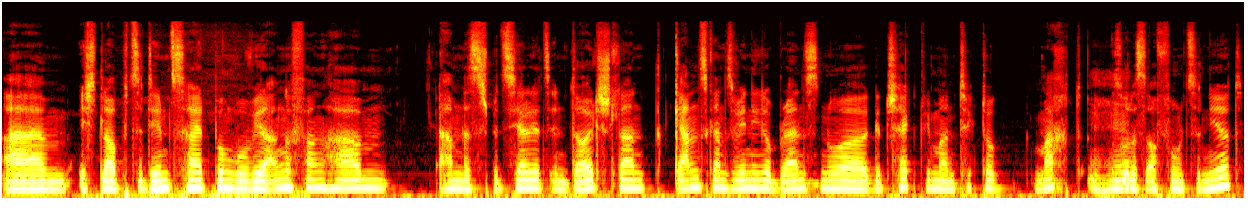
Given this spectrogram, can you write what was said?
Ähm, ich glaube, zu dem Zeitpunkt, wo wir angefangen haben, haben das speziell jetzt in Deutschland ganz, ganz wenige Brands nur gecheckt, wie man TikTok macht, mhm. so dass es auch funktioniert.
